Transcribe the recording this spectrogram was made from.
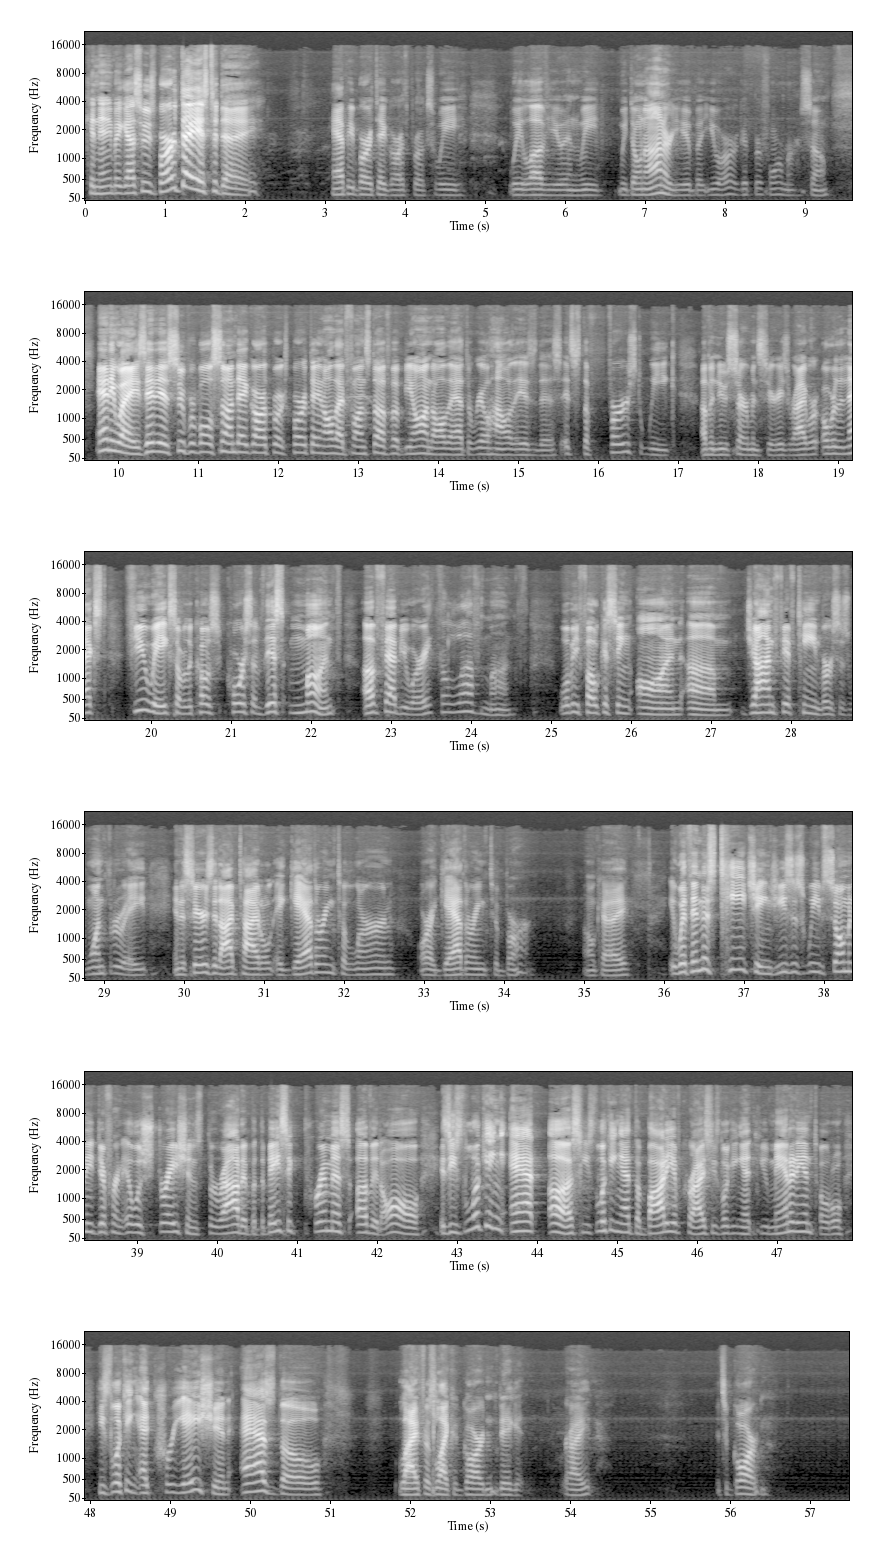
Can anybody guess whose birthday is today? Happy birthday, Garth Brooks. We, we love you and we, we don't honor you, but you are a good performer. So, anyways, it is Super Bowl Sunday, Garth Brooks' birthday, and all that fun stuff. But beyond all that, the real holiday is this it's the first week of a new sermon series, right? We're, over the next few weeks, over the course of this month of February, the love month, we'll be focusing on um, John 15, verses 1 through 8 in a series that I've titled A Gathering to Learn or a Gathering to Burn. Okay? Within this teaching, Jesus weaves so many different illustrations throughout it, but the basic premise of it all is he's looking at us, he's looking at the body of Christ, he's looking at humanity in total, he's looking at creation as though life is like a garden bigot, right? It's a garden,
